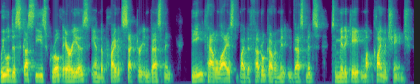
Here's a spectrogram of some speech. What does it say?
We will discuss these growth areas and the private sector investment being catalyzed by the federal government investments to mitigate climate change.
